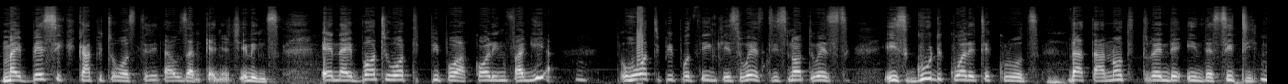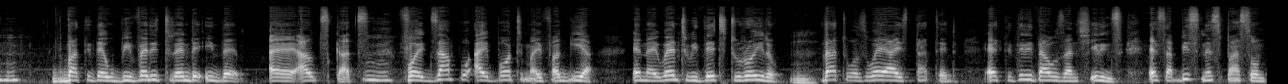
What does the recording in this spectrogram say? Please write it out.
My basic capital was 3,000 Kenya shillings. And I bought what people are calling fagia. Mm. What people think is waste is not waste. It's good quality clothes that are not trendy in the city, mm-hmm. but they will be very trendy in the uh, outskirts. For example, I bought my fagia and I went with it to Ruiru. That was where I started at 3,000 shillings. As a business person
